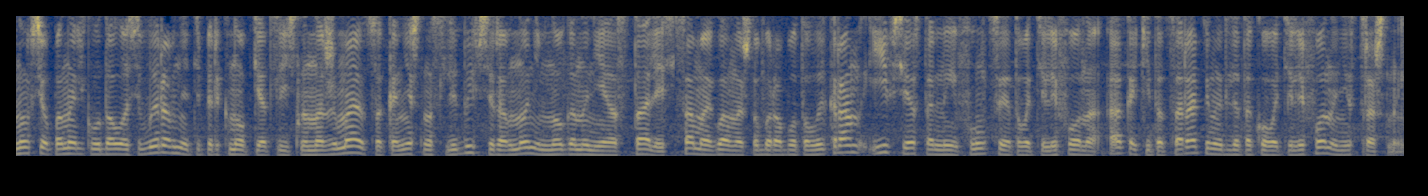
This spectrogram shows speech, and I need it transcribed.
Ну все, панельку удалось выровнять, теперь кнопки отлично нажимаются. Конечно, следы все равно немного на ней остались. Самое главное, чтобы работал экран и все остальные функции этого телефона, а какие-то царапины для такого телефона не страшны.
